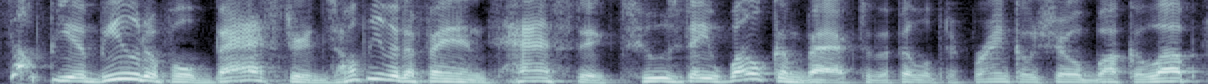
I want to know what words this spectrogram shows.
Sup, you beautiful bastards. Hope you've had a fantastic Tuesday. Welcome back to the Philip DeFranco Show. Buckle up,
